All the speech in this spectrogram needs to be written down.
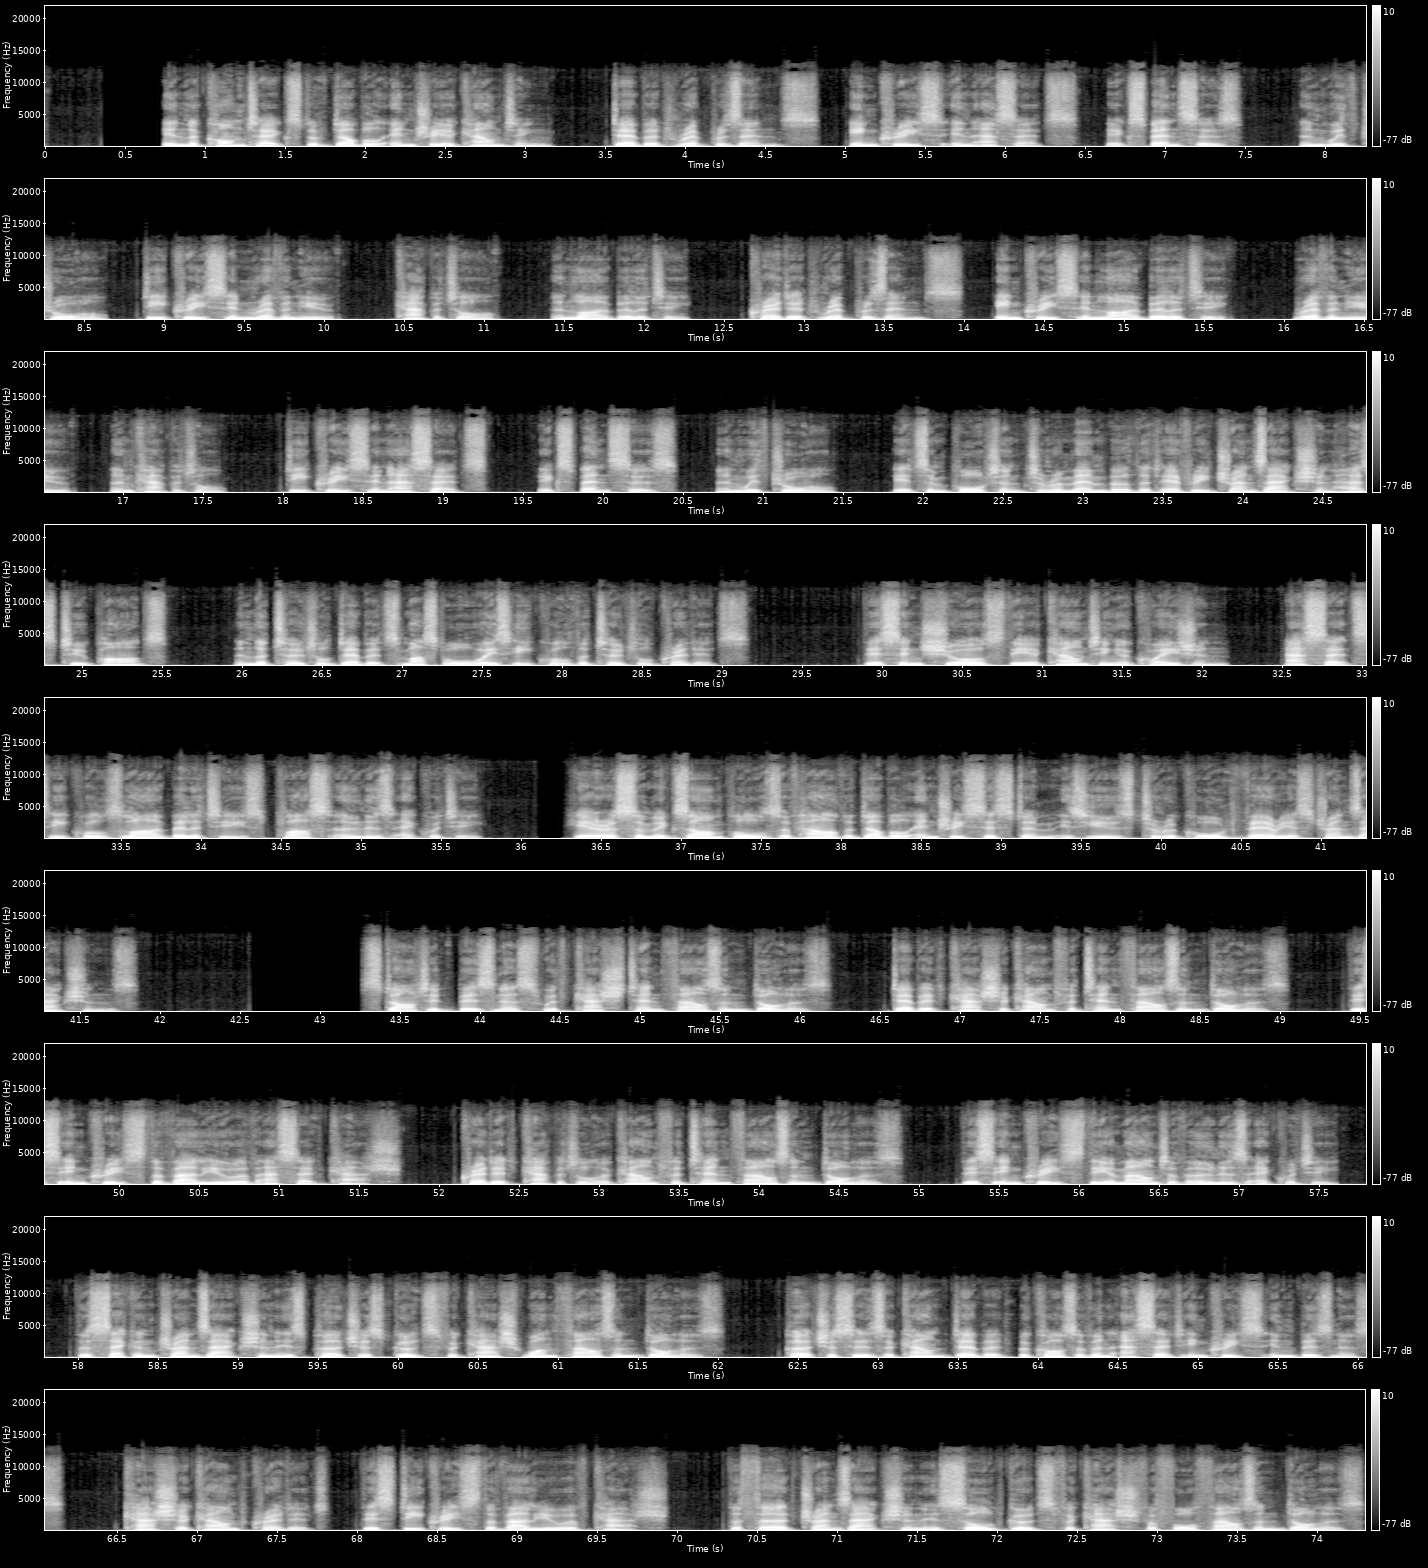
In the context of double entry accounting, debit represents increase in assets, expenses, and withdrawal, decrease in revenue, capital, and liability. Credit represents increase in liability, revenue, and capital, decrease in assets, expenses, and withdrawal. It's important to remember that every transaction has two parts, and the total debits must always equal the total credits. This ensures the accounting equation, assets equals liabilities plus owner's equity. Here are some examples of how the double entry system is used to record various transactions. Started business with cash $10,000. Debit cash account for $10,000. This increased the value of asset cash. Credit capital account for $10,000. This increased the amount of owner's equity. The second transaction is purchased goods for cash $1,000. Purchases account debit because of an asset increase in business. Cash account credit. This decreased the value of cash. The third transaction is sold goods for cash for $4,000.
